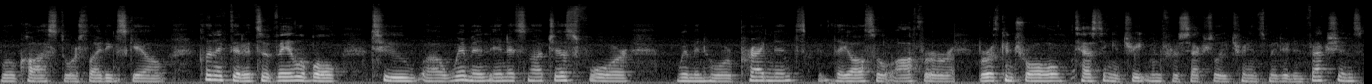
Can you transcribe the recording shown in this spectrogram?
low cost or sliding scale clinic that it's available to uh, women, and it's not just for women who are pregnant. They also offer birth control, testing, and treatment for sexually transmitted infections,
